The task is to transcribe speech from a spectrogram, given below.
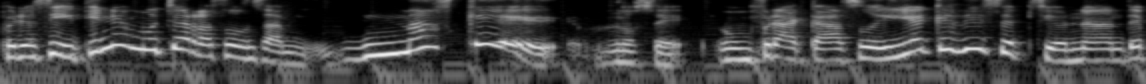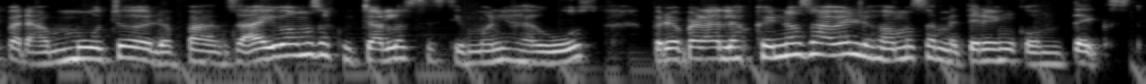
Pero sí, tienes mucha razón, Sammy. Más que, no sé, un fracaso, diría que es decepcionante para muchos de los fans. Ahí vamos a escuchar los testimonios de Gus, pero para los que no saben, los vamos a meter en contexto.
